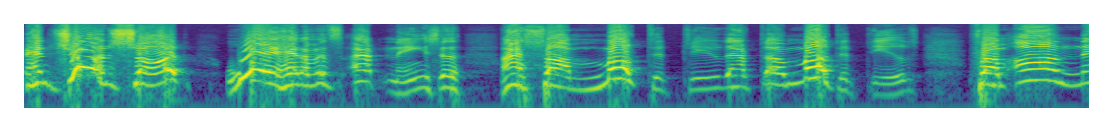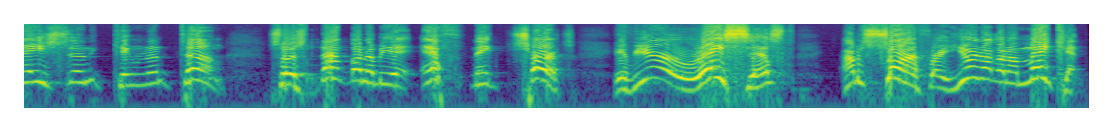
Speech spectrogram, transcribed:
And John saw it way ahead of its happening. He said, I saw multitudes after multitudes from all nation, kingdom, and tongue. So it's not going to be an ethnic church. If you're a racist, I'm sorry for you. You're not going to make it.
